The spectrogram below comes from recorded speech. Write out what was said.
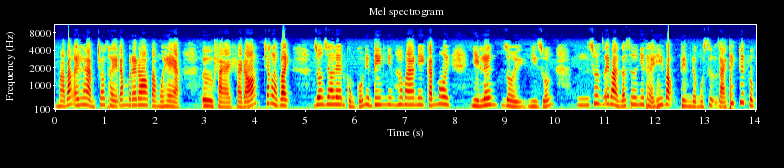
mà bác ấy làm cho thầy Dumbledore vào mùa hè. Ừ, phải, phải đó, chắc là vậy. John reo lên củng cố niềm tin nhưng Hermione cắn môi, nhìn lên rồi nhìn xuống. Ừ, Xuân dãy bản giáo sư như thể hy vọng tìm được một sự giải thích thuyết phục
